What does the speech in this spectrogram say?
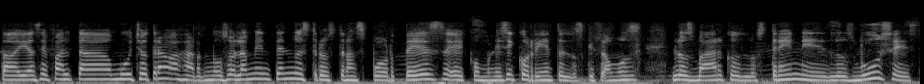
todavía hace falta mucho trabajar, no solamente en nuestros transportes eh, comunes y corrientes, los que somos los barcos, los trenes, los buses,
